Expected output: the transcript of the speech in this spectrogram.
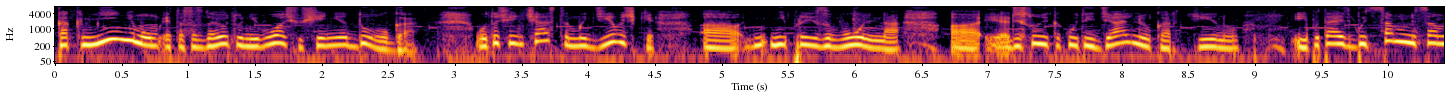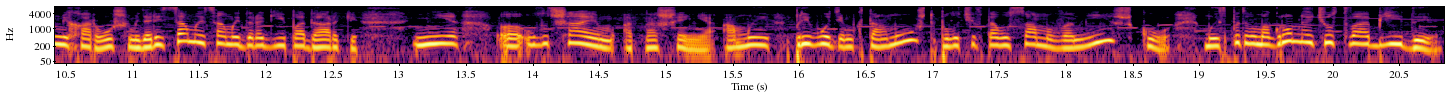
как минимум, это создает у него ощущение долга. Вот очень часто мы, девочки, э, непроизвольно э, рисуя какую-то идеальную картину и пытаясь быть самыми-самыми хорошими, дарить самые-самые дорогие подарки, не э, улучшаем отношения, а мы приводим к тому, что, получив того самого Мишку, мы испытываем огромное чувство обиды.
